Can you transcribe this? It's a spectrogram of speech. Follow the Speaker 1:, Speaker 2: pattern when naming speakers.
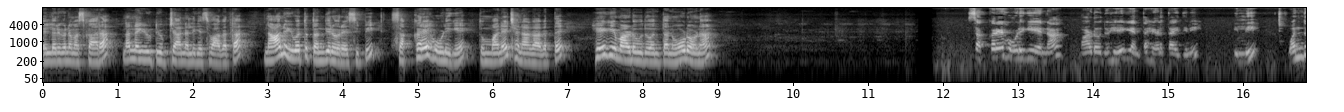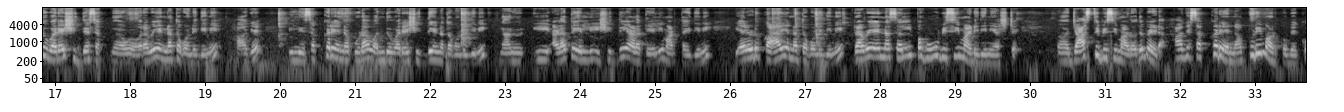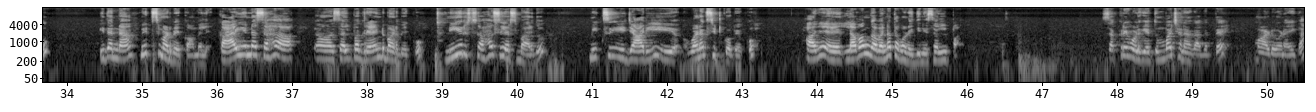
Speaker 1: ಎಲ್ಲರಿಗೂ ನಮಸ್ಕಾರ. ನನ್ನ ಯೂಟ್ಯೂಬ್ ಚಾನಲ್ಗೆ ಸ್ವಾಗತ. ನಾನು ಇವತ್ತು ತಂದಿರೋ ರೆಸಿಪಿ ಸಕ್ಕರೆ ಹೋಳಿಗೆ ತುಂಬಾ ಚೆನ್ನಾಗಾಗತ್ತೆ. ಹೇಗೆ ಮಾಡುವುದು ಅಂತ ನೋಡೋಣ. ಸಕ್ಕರೆ ಹೋಳಿಗೆಯನ್ನು ಮಾಡೋದು ಹೇಗೆ ಅಂತ ಹೇಳ್ತಾ ಇದ್ದೀನಿ. ಇಲ್ಲಿ ಒಂದೂವರೆ ಶಿದ್ದೆ ಸಕ್ ರವೆಯನ್ನು ತಗೊಂಡಿದ್ದೀನಿ. ಹಾಗೆ ಇಲ್ಲಿ ಸಕ್ಕರೆಯನ್ನು ಕೂಡ ಒಂದೂವರೆ ಶಿದ್ದೆಯನ್ನು ತಗೊಂಡಿದ್ದೀನಿ. ನಾನು ಈ ಅಳತೆಯಲ್ಲಿ ಶಿದ್ದೆ ಅಳತೆಯಲ್ಲಿ ಮಾಡ್ತಾ ಇದ್ದೀನಿ. ಎರಡು ಕಾಯನ್ನು ತಗೊಂಡಿದ್ದೀನಿ. ರವೆಯನ್ನು ಸ್ವಲ್ಪ ಹೂ ಬಿಸಿ ಮಾಡಿದ್ದೀನಿ ಅಷ್ಟೇ. ಜಾಸ್ತಿ ಬಿಸಿ ಮಾಡೋದು ಬೇಡ. ಹಾಗೆ ಸಕ್ಕರೆಯನ್ನು ಪುಡಿ ಮಾಡ್ಕೋಬೇಕು. ಇದನ್ನು ಮಿಕ್ಸ್ ಮಾಡಬೇಕು ಆಮೇಲೆ. ಕಾಯಿಯನ್ನು ಸಹ ಸ್ವಲ್ಪ ಗ್ರೈಂಡ್ ಮಾಡಬೇಕು. ನೀರು ಸಹ ಸೇರಿಸಬಾರ್ದು. ಮಿಕ್ಸಿ ಜಾರಿ ಒಣಗಿಸಿಟ್ಕೋಬೇಕು. ಹಾಗೆ ಲವಂಗವನ್ನು ತಗೊಂಡಿದ್ದೀನಿ ಸ್ವಲ್ಪ. ಸಕ್ಕರೆ ಹೋಳಿಗೆ ತುಂಬ ಚೆನ್ನಾಗಾಗತ್ತೆ. ಮಾಡೋಣ ಈಗ.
